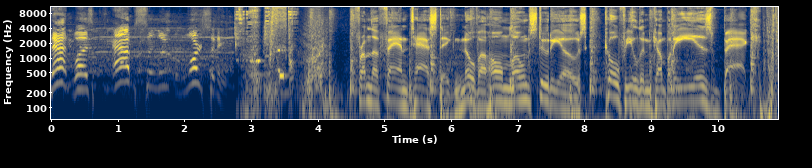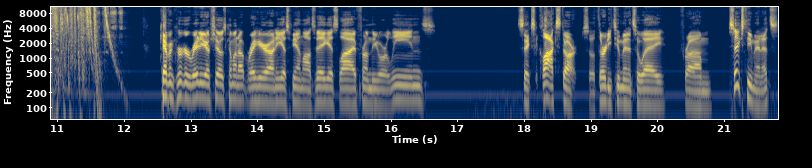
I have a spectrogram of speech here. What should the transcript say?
That was absolute larceny. From the fantastic Nova Home Loan Studios, Cofield and Company is back. Kevin Kruger radio show is coming up right here on ESPN Las Vegas, live from the Orleans. Six o'clock start, so 32 minutes away from 60 minutes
